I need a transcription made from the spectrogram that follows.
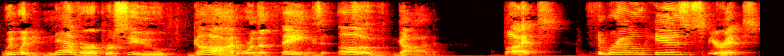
we would never pursue God or the things of God. But through His Spirit,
